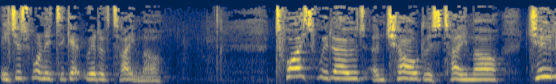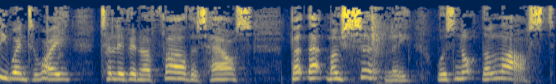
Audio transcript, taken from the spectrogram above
He just wanted to get rid of Tamar. Twice widowed and childless Tamar Julie went away to live in her father's house, but that most certainly was not the last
